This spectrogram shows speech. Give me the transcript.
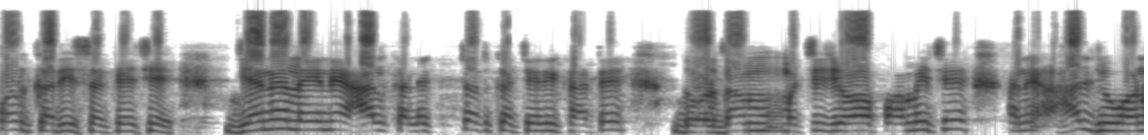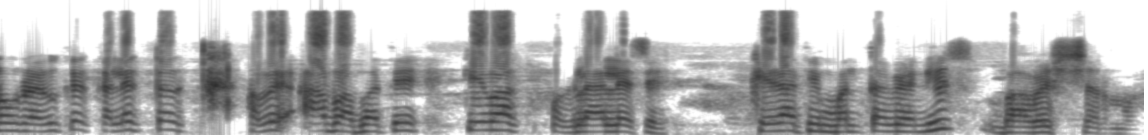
પણ કરી શકે છે. જેને લઈને હાલ કલેક્ટર કચેરી ખાતે દોડધામ મચી જવા પામી છે અને હાલ જોવાનું રહ્યું કે કલેક્ટર હવે આ બાબતે કેવા પગલાં લેશે. ખેડાથી મંતવ્ય ન્યૂઝ ભાવેશ શર્મા.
